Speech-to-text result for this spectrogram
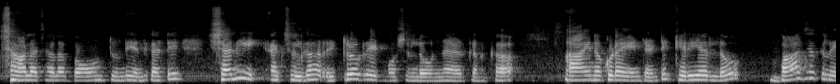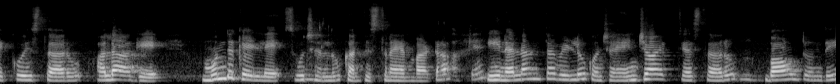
చాలా చాలా బాగుంటుంది. ఎందుకంటే శని యాక్చువల్గా రిట్రోగ్రేడ్ మోషన్లో ఉన్నాడు కనుక ఆయన కూడా ఏంటంటే కెరియర్లో బాధ్యతలు ఎక్కువ ఇస్తారు అలాగే ముందుకెళ్ళే సూచనలు కనిపిస్తున్నాయి అన్నమాట ఓకే. ఈ నెలంతా వీళ్ళు కొంచెం ఎంజాయ్ చేస్తారు. బాగుంటుంది.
